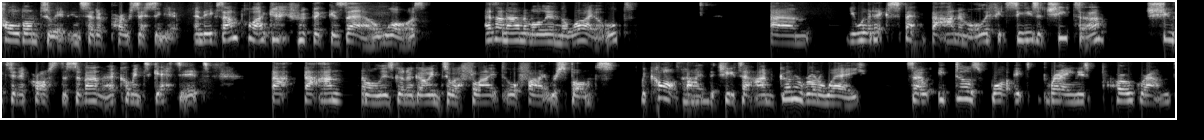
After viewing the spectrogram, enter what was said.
hold on to it instead of processing it. And the example I gave of the gazelle was as an animal in the wild, um, you would expect that animal, if it sees a cheetah, shooting across the savannah coming to get it, that that animal is going to go into a flight or fight response. We can't fight the cheetah. I'm going to run away. So it does what its brain is programmed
